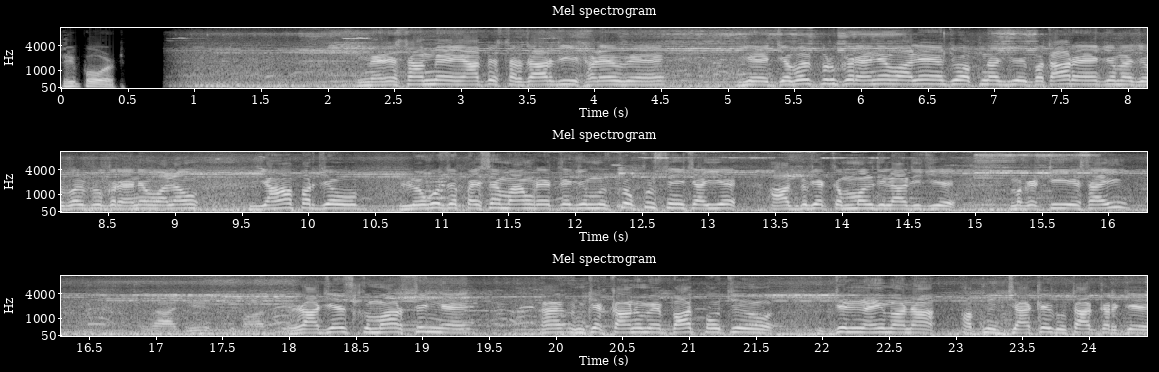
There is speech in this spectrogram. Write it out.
रिपोर्ट। मेरे सामने यहाँ पे सरदार जी खड़े हुए हैं। ये जबलपुर के रहने वाले हैं जो अपना ये बता रहे हैं कि मैं जबलपुर का रहने वाला हूँ। यहाँ पर जो लोगों से पैसे मांग रहे थे कि मुझको कुछ नहीं चाहिए आप के कम्बल दिला दीजिए। मगर T S I Rajesh Kumar Rajesh Kumar Singh ने हाँ, उनके कानों में बात पहुँची हो दिल नहीं माना अपनी जैकेट उतार करके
